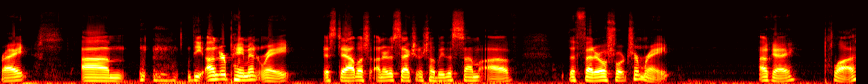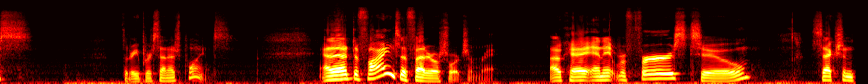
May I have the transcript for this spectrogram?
right? Um, the underpayment rate established under the section shall be the sum of the federal short term rate, okay, plus three percentage points. And then it defines the federal short term rate. Okay, and it refers to section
